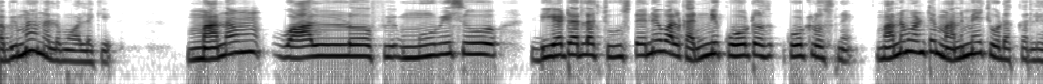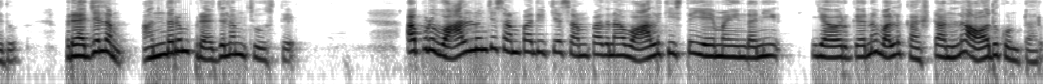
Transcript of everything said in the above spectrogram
అభిమానులం వాళ్ళకి. మనం వాళ్ళు మూవీస్ థియేటర్‌లో చూస్తేనే వాళ్ళకి అన్ని కోట్లు కోట్లు వస్తున్నాయి మనం అంటే మనమే చూడక్కర్లేదు. ప్రజలం, అందరం ప్రజలం చూస్తే. అప్పుడు వాళ్ళ నుంచి సంపాదించే సంపాదన వాళ్ళకి ఇస్తే ఏమైందని ఎవరికైనా వాళ్ళు కష్టాల్లో ఆదుకుంటారు.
